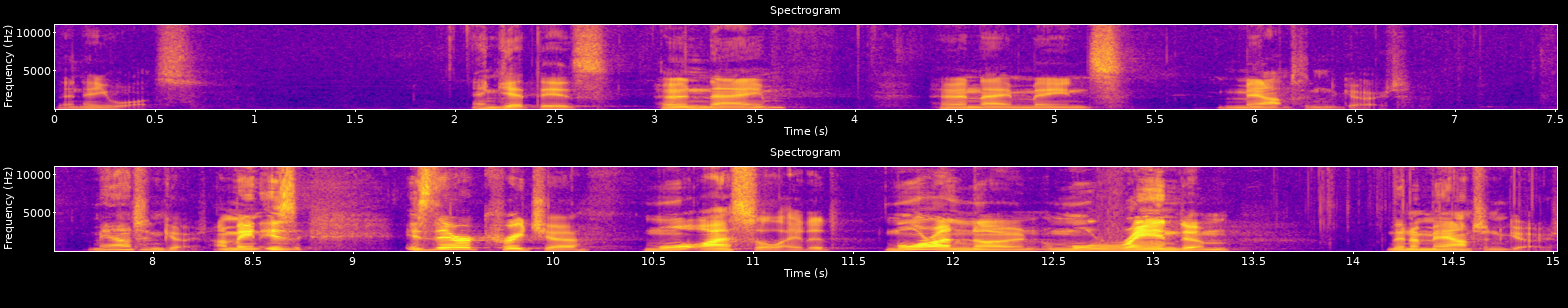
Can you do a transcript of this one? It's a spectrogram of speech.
than he was. And get this her name, her name means mountain goat. Mountain goat. I mean, is, is there a creature more isolated, more unknown, more random than a mountain goat?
